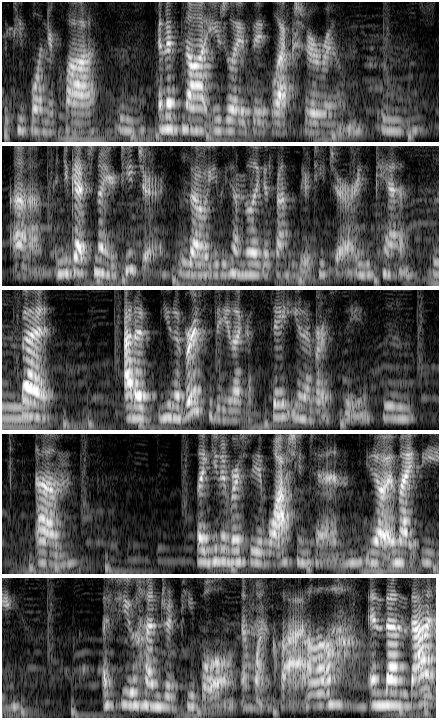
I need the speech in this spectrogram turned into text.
the people in your class. Mm. And it's not usually a big lecture room. Mm. Um, and you get to know your teacher. So mm-hmm. you become really good friends with your teacher or you can. But at a university like a state university um, like university of washington you know it might be a few hundred people in one class. Oh. and then that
